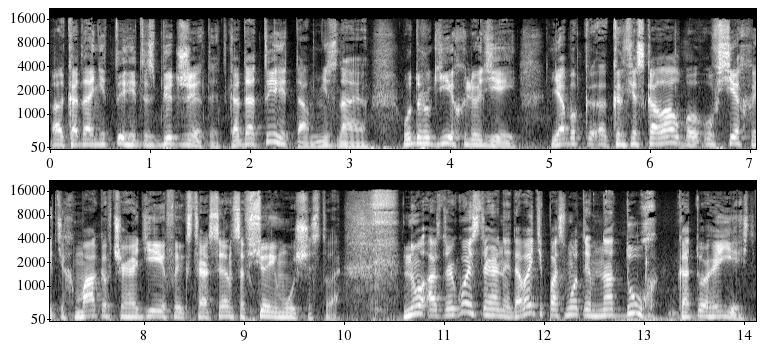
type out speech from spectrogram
а, когда они тырят из бюджета. Это когда тырят там, не знаю, у других людей. Я бы к- конфисковал бы у всех этих магов, чародеев и экстрасенсов все имущество. Ну, а с другой стороны, давайте посмотрим на дух, который есть.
